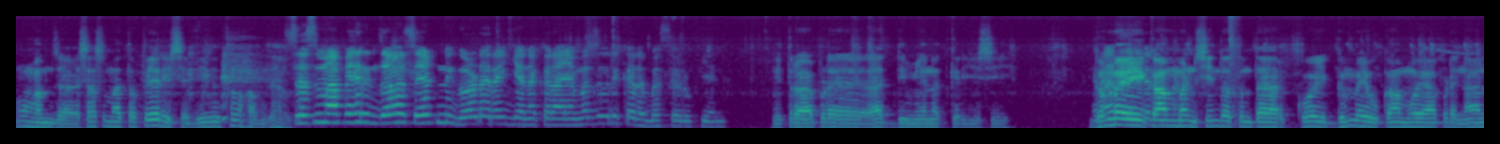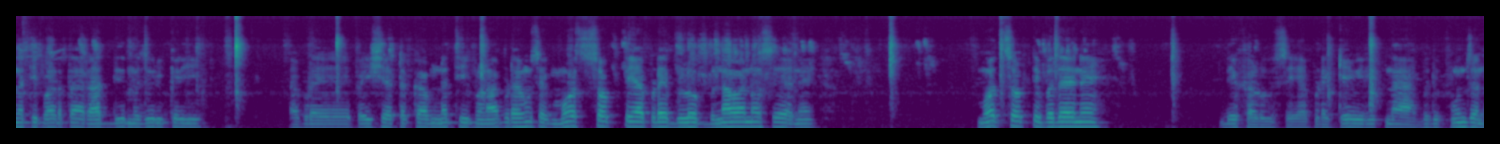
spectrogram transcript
શું સમજાવે? સસમા તો પહેરી છે બીજું શું સમજાવે? ચશ્મા પહેરીને જવા શેઠની ગોળે રહી ગયા નકર આયા મજૂરી કરે બસો રૂપિયાની. મિત્રો આપણે રાત દી મહેનત કરીએ છીએ. ગમે એ કામ મન સિંધો તમ તાર કોઈ ગમે એવું કામ હોય આપણે ના નથી પાડતા રાત દી મજૂરી કરીએ. આપણે પૈસા ટકામ નથી પણ આપણે શું છે કે મોજ શોખથી આપણે બ્લોગ બનાવવાનો છે અને મોજ શોખથી બધાને દેખાડવું છે. આપણે કેવી રીતના બધું પૂંજન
